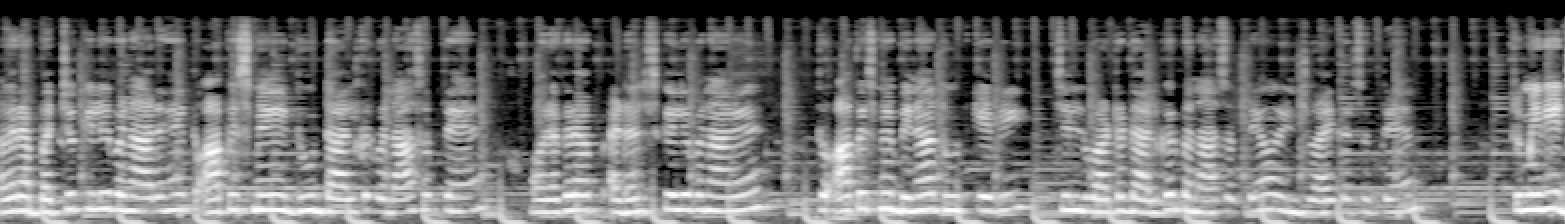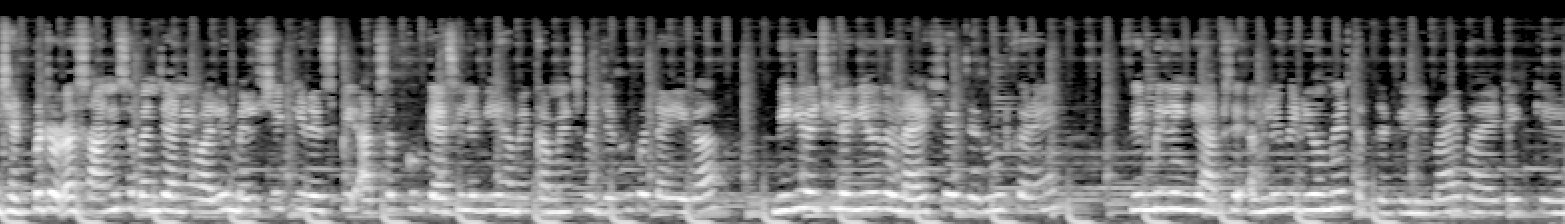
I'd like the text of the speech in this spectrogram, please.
अगर आप बच्चों के लिए बना रहे हैं तो आप इसमें दूध डालकर बना सकते हैं। और अगर आप एडल्ट के लिए बना रहे हैं तो आप इसमें बिना दूध के भी चिल्ड वाटर डालकर बना सकते हैं और इन्जॉय कर सकते हैं। तो मेरी ये झटपट और आसानी से बन जाने वाली मिल्क शेक की रेसिपी आप सबको कैसी लगी हमें कमेंट्स में ज़रूर बताइएगा। वीडियो अच्छी लगी हो तो लाइक शेयर ज़रूर करें। फिर मिलेंगे आपसे अगली वीडियो में, तब तक के लिए बाय बाय टेक केयर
